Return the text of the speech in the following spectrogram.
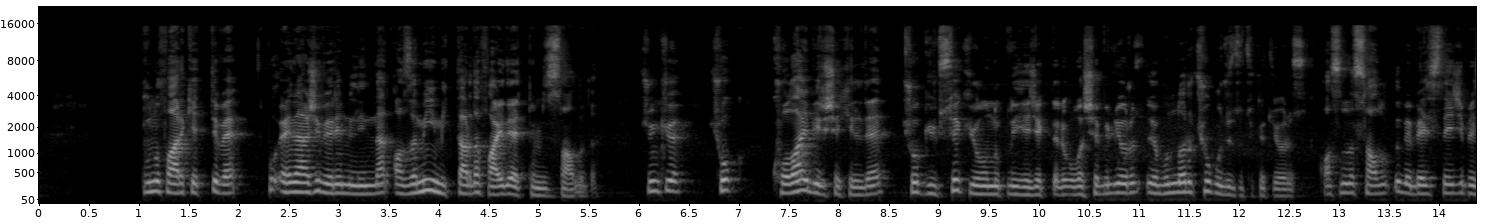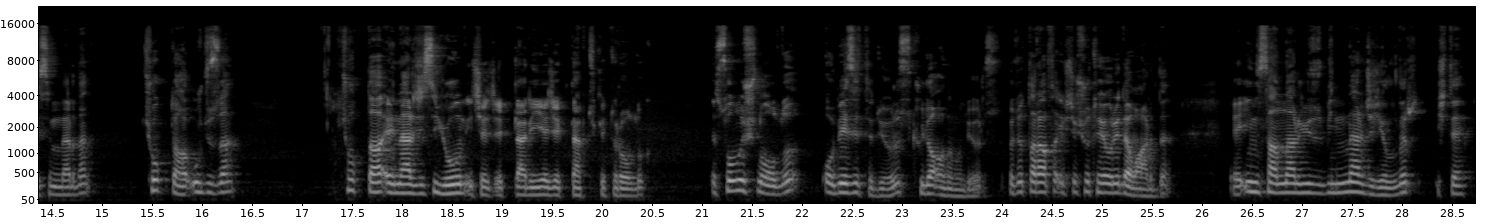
bunu fark etti ve bu enerji verimliliğinden azami miktarda fayda etmemizi sağladı. Çünkü çok kolay bir şekilde çok yüksek yoğunluklu yiyeceklere ulaşabiliyoruz ve bunları çok ucuza tüketiyoruz. Aslında sağlıklı ve besleyici besinlerden çok daha ucuza, çok daha enerjisi yoğun içecekler, yiyecekler tüketir olduk. E sonuç ne oldu? Obezite diyoruz, kilo alımı diyoruz. Öte tarafta işte şu teori de vardı. E, insanlar yüz binlerce yıldır işte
